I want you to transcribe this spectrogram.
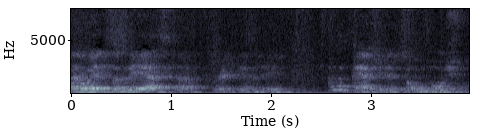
By the way, somebody asked uh, Rick the other day, how the pastor get so emotional?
